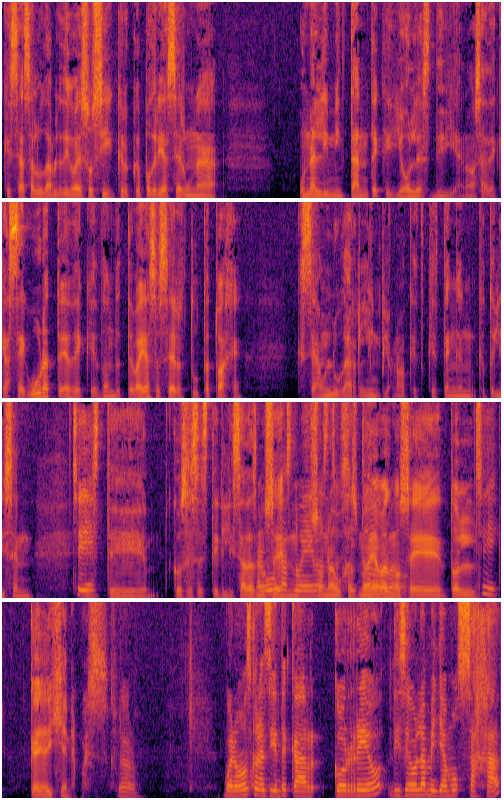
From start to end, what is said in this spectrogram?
que sea saludable. Digo, eso sí creo que podría ser una, una limitante que yo les diría, ¿no? O sea, de que asegúrate de que donde te vayas a hacer tu tatuaje, que sea un lugar limpio, ¿no? Que, que tengan, que utilicen Sí. este cosas esterilizadas, no sé, nuevas, son agujas nuevas, todo. no sé, todo el, Sí, que haya higiene, pues. claro. Bueno, vamos con el siguiente car- correo. Dice, hola, me llamo Sahad.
